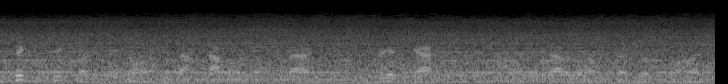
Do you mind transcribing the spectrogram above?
The 66 started to get going. I'm. That one the back. I hit the gas. Get out of the. I feel from behind.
